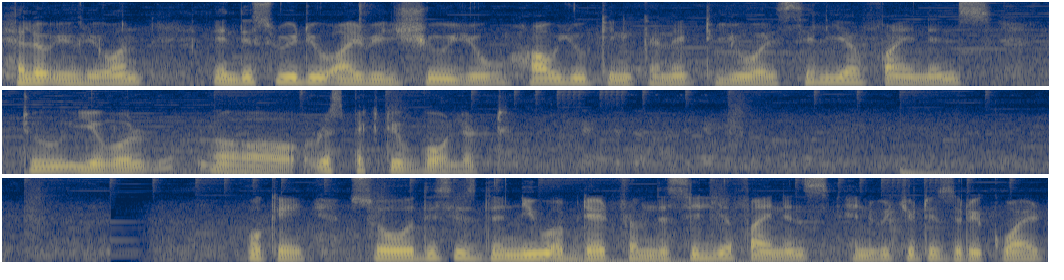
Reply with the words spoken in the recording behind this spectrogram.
hello everyone in this video i will show you how you can connect your celia finance to your uh, respective wallet. Okay so this is the new update from the celia finance in which it is required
